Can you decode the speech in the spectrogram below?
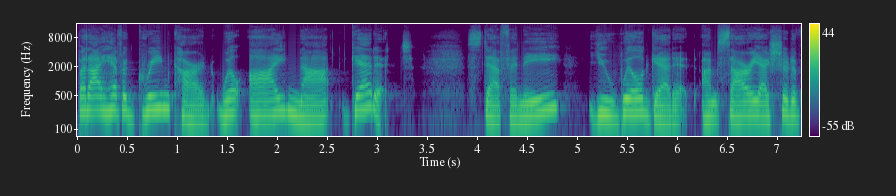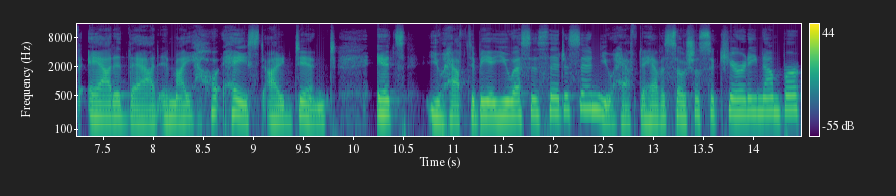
but I have a green card. Will I not get it? Stephanie, you will get it. I'm sorry, I should have added that. In my haste, I didn't. It's you have to be a U.S. citizen, you have to have a social security number,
